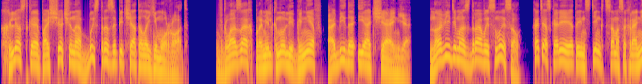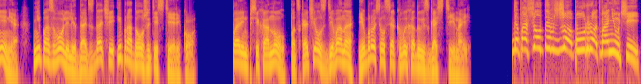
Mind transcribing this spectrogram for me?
Хлесткая пощечина быстро запечатала ему рот. В глазах промелькнули гнев, обида и отчаяние. Но, видимо, здравый смысл, хотя скорее это инстинкт самосохранения, не позволили дать сдачи и продолжить истерику. Парень психанул, подскочил с дивана и бросился к выходу из гостиной. «Да пошел ты в жопу, урод вонючий!»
